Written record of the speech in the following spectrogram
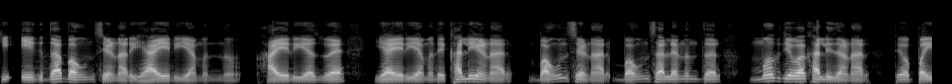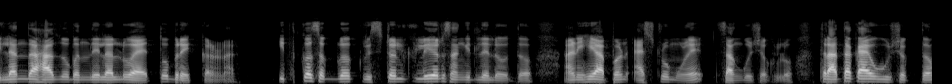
की एकदा बाउन्स येणार ह्या एरियामधनं हा एरिया जो आहे ह्या एरियामध्ये खाली येणार बाउन्स येणार बाउन्स आल्यानंतर मग जेव्हा खाली जाणार तेव्हा पहिल्यांदा हा जो बनलेला लो आहे तो ब्रेक करणार. इतकं सगळं क्रिस्टल क्लिअर सांगितलेलं होतं आणि हे आपण ॲस्ट्रोमुळे सांगू शकलो. तर आता काय होऊ शकतं?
